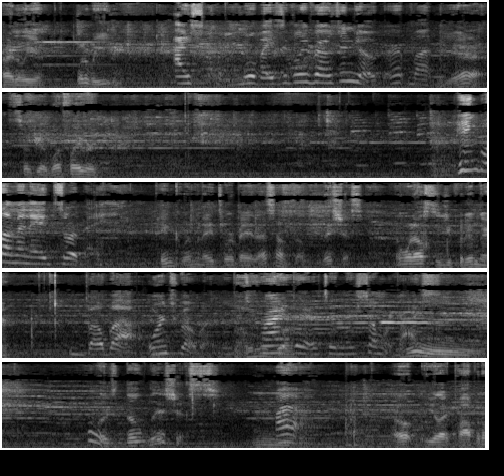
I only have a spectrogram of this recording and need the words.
All right, Aleigha, what are we eating? Ice cream. Well, basically frozen yogurt, but Yeah, so good. What flavor? pink lemonade sorbet. Pink lemonade sorbet. That sounds delicious. And what else did you put in there? Boba. Orange boba. It's right there. It's in there somewhere, guys. Ooh. Oh, it's delicious. Mm. Oh, you like popping them?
